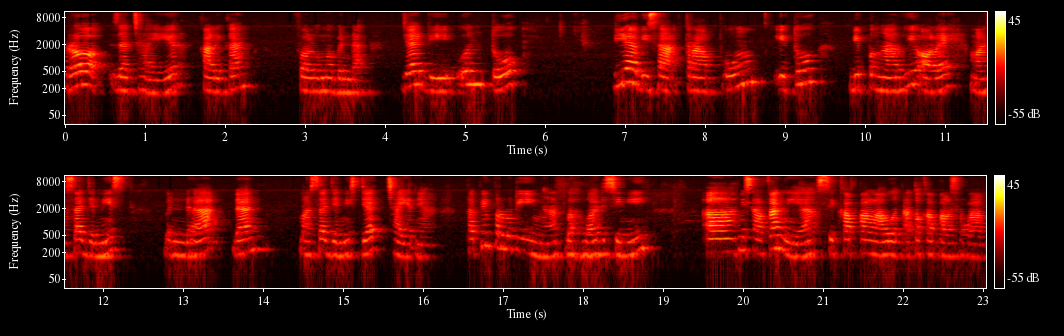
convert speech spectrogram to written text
rho zat cair kalikan volume benda jadi untuk dia bisa terapung itu dipengaruhi oleh massa jenis benda, dan masa jenis zat cairnya. Tapi perlu diingat bahwa di sini uh, misalkan nih ya si kapal laut atau kapal selam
